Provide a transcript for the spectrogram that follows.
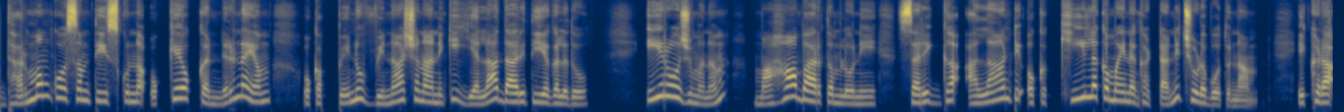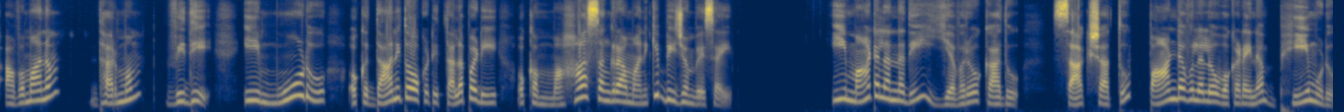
ధర్మం కోసం తీసుకున్న ఒకే ఒక్క నిర్ణయం ఒక పెను వినాశనానికి ఎలా దారితీయగలదో? ఈరోజు మనం మహాభారతంలోని సరిగ్గా అలాంటి ఒక కీలకమైన ఘట్టాన్ని చూడబోతున్నాం. ఇక్కడ అవమానం ధర్మం విధి ఈ మూడు ఒక దానితో ఒకటి తలపడి ఒక మహాసంగ్రామానికి బీజం వేశాయి. ఈ మాటలన్నది ఎవరో కాదు సాక్షాత్తు పాండవులలో ఒకడైన భీముడు.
